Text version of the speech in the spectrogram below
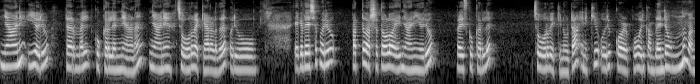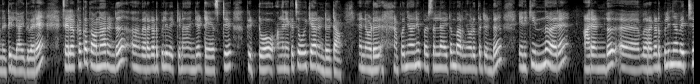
ഞാൻ ഈ ഒരു തെർമൽ കുക്കറിൽ തന്നെയാണ് ഞാൻ ചോറ് വയ്ക്കാറുള്ളത് ഒരു ഏകദേശം ഒരു പത്ത് വർഷത്തോളമായി ഞാൻ ഈ ഒരു റൈസ് കുക്കറിൽ ചോറ് വെക്കണം കേട്ടോ എനിക്ക് ഒരു കുഴപ്പമോ ഒരു കംപ്ലൈന്റോ ഒന്നും വന്നിട്ടില്ല ഇതുവരെ. ചിലർക്കൊക്കെ തോന്നാറുണ്ട് വിറകടുപ്പിൽ വെക്കണ അതിന്റെ ടേസ്റ്റ് കിട്ടുമോ അങ്ങനെയൊക്കെ ചോദിക്കാറുണ്ട് കേട്ടോ എന്നോട്. അപ്പോൾ ഞാൻ പേഴ്സണലായിട്ടും പറഞ്ഞു കൊടുത്തിട്ടുണ്ട് എനിക്ക് ഇന്ന് വരെ ആ രണ്ട് വിറകടുപ്പിൽ ഞാൻ വെച്ച്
